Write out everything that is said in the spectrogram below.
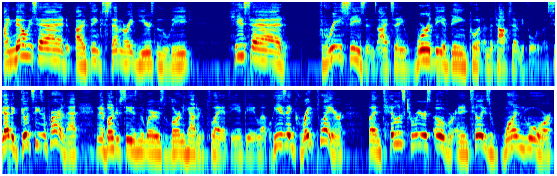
I know he's had, I think, seven or eight years in the league. He's had three seasons, I'd say, worthy of being put on the top 74 list. He had a good season prior to that, and a bunch of seasons where he was learning how to play at the NBA level. He is a great player, but until his career is over and until he's won more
